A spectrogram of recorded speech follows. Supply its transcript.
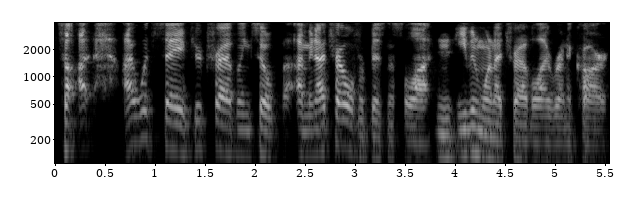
So I, I would say if you're traveling, so I mean, I travel for business a lot, and even when I travel, I rent a car.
